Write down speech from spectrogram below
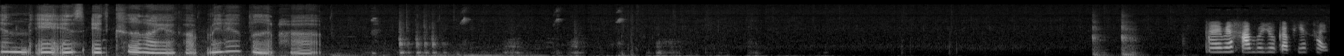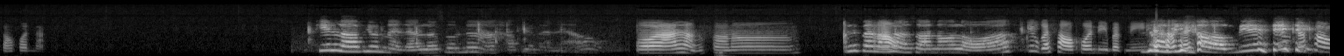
M A S S คืออะไรอะครับ ไม่ได้เปิดค่ะ ใช่ไหมครับมาอยู่กับพี่ไข่สองคนน่ะ พี่เลิฟอยู่ไหนแล้วเลิฟลูน่าครับอยู่ไหนแล้วโอ้ร้านหลังสอนอพี่เป็นร้านหลังซอนอเหรออยู่กับสองคนดีแบบนี้อยู่ไม่สองนี่ กับสอง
